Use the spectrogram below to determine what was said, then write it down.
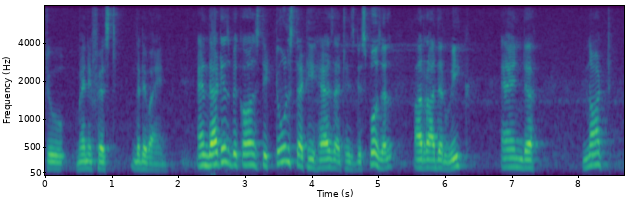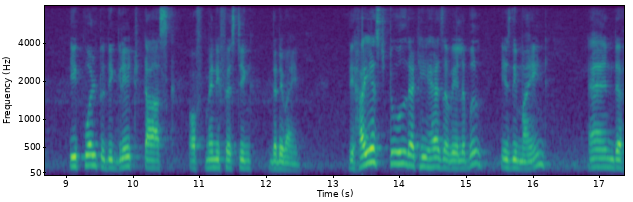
to manifest the divine. And that is because the tools that he has at his disposal are rather weak and uh, not equal to the great task of manifesting the divine. The highest tool that he has available is the mind, and uh,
